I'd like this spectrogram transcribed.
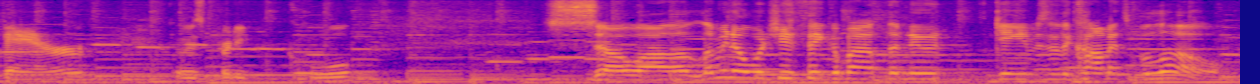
there, it was pretty cool. So uh, let me know what you think about the new games in the comments below.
